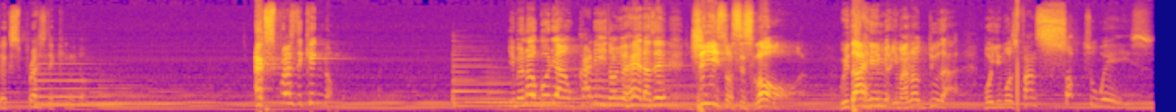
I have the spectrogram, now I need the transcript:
to express the kingdom. Express the kingdom. You may not go there and carry it on your head and say, Jesus is Lord. Without him, you might not do that. But you must find subtle ways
